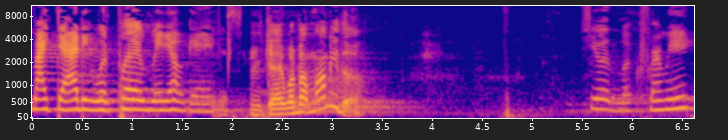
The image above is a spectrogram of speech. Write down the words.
My daddy would play video games. Okay, what about mommy though? She would look for me.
